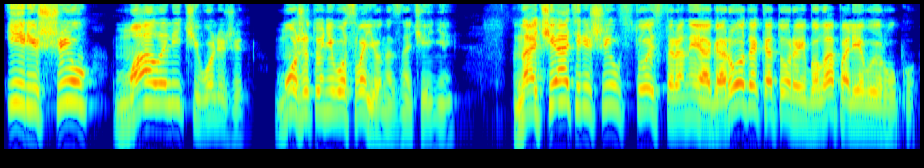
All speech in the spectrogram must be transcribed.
и решил, мало ли чего лежит. Может, у него свое назначение. Начать решил с той стороны огорода, которая была по левую руку.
